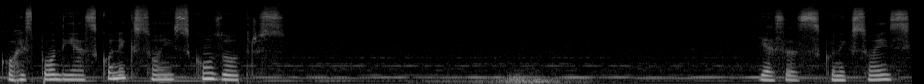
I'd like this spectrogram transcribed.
correspondem às conexões com os outros e essas conexões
